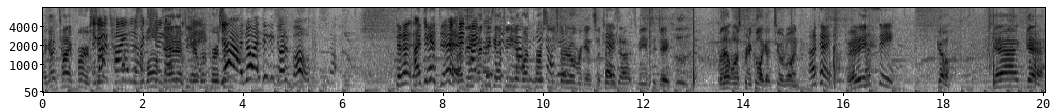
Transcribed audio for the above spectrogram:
I got Ty first. It so got tied and is it the ball dead after you hit one person? Yeah, no, I think it got them both. Did it? I think it I did. think, I think after you hit one person, you start over again. So Ty's out. It's me and to Jake. But that was pretty cool. I got two and one. Okay, Ready? let's see. Go. Yeah, ga.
